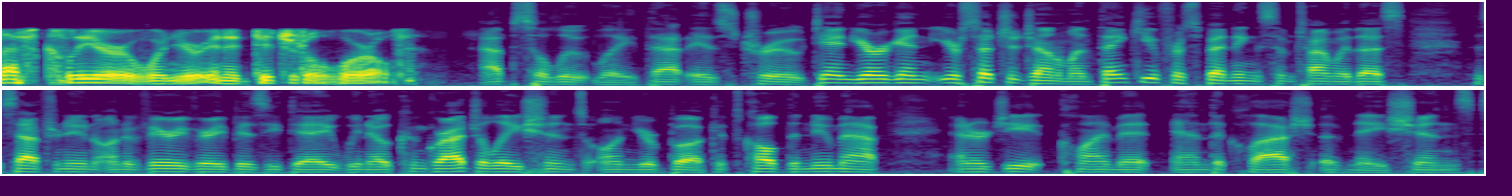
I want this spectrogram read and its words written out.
less clear when you're in a digital world. Absolutely. That is true. Dan Yergin, you're such a gentleman. Thank you for spending some time with us this afternoon on a very, very busy day. We know congratulations on your book. It's called The New Map Energy, Climate, and the Clash of Nations.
